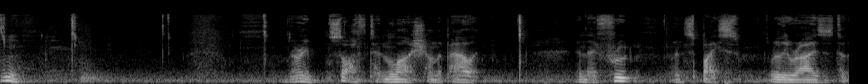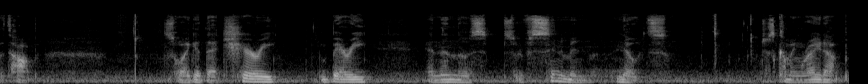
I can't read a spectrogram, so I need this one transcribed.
Mm. Very soft and lush on the palate. And that fruit and spice really rises to the top. So I get that cherry, berry, and then those sort of cinnamon notes just coming right up.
